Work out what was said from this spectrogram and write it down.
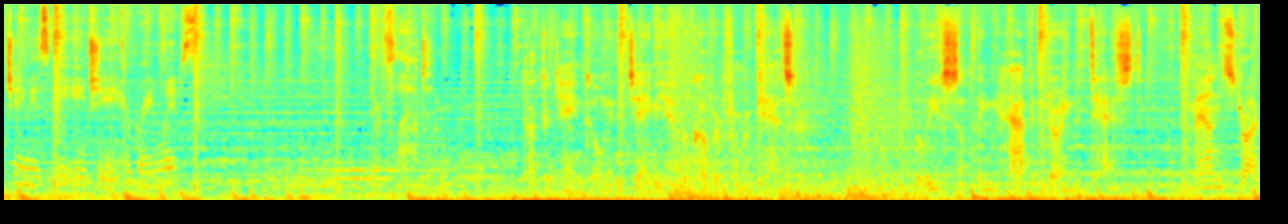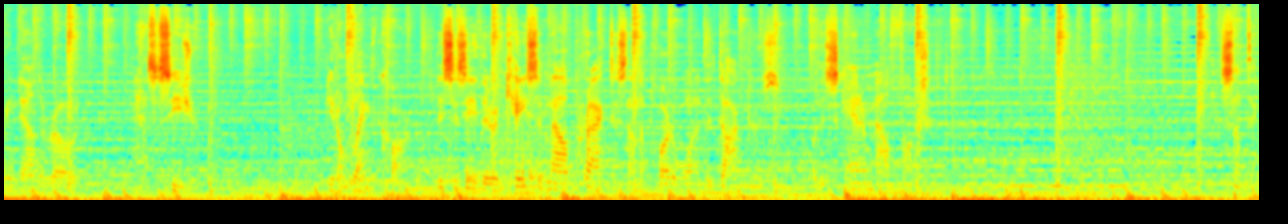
Jamie's EEG, her brain waves, they're flat. Dr. Kane told me that Jamie had recovered from her cancer. I believe something happened during the test. A man's driving down the road and has a seizure. You don't blame the car. This is either a case of malpractice on the part of one of the doctors, or the scanner malfunctioned. Something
